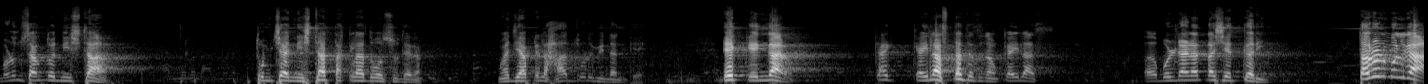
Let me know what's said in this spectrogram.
म्हणून सांगतो निष्ठा. तुमच्या निष्ठा तकलात बसू दे ना. माझी आपल्याला हात जोडून विनंती आहे. एक केंगार काय कैलास ना त्याचं नाव कैलास. बुलढाण्यातला शेतकरी. तरुण मुलगा.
